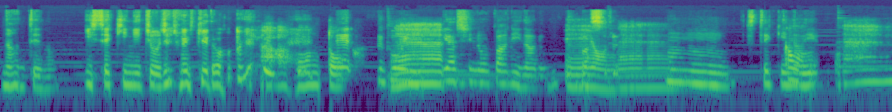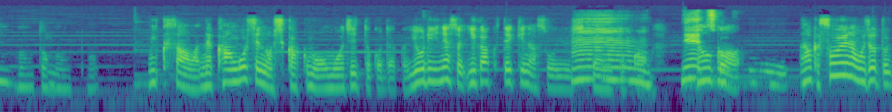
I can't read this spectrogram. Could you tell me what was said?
なんていうの、一石二鳥じゃないけど。あ、本当、ね、すごい癒しの場になる気がする。いいよね。うん、素敵な。ね、本当本当。ミクさんはね看護師の資格もお持ちってことだからよりねそう医学的なそういう視点とか、ね、なんかなんかそういうのもちょっと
